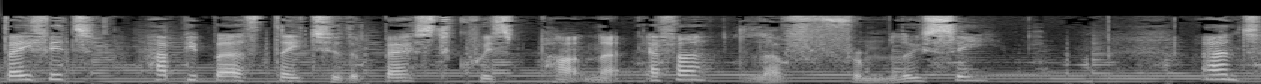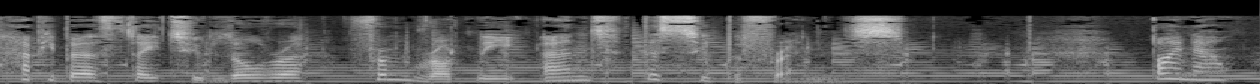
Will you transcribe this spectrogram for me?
David, happy birthday to the best quiz partner ever. Love from Lucy. And happy birthday to Laura from Rodney and the Super Friends. Bye now.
